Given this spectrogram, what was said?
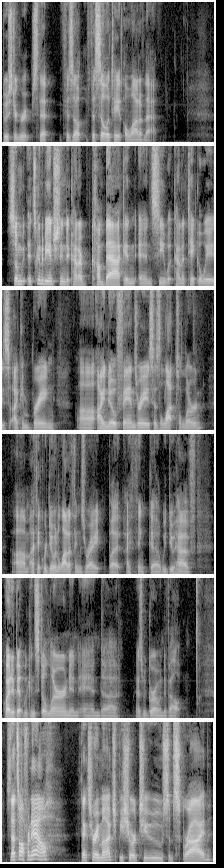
booster groups that facil- facilitate a lot of that. So it's going to be interesting to kind of come back and and see what kind of takeaways I can bring. Uh, I know FansRaise has a lot to learn. Um, I think we're doing a lot of things right, but I think uh, we do have quite a bit we can still learn and and uh, as we grow and develop. So that's all for now. Thanks very much. Be sure to subscribe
